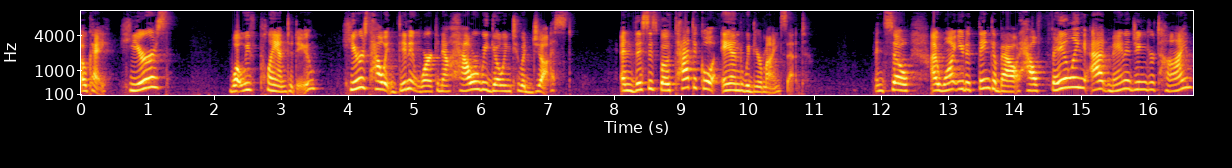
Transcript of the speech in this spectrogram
okay, here's what we've planned to do. Here's how it didn't work. Now, how are we going to adjust? And this is both tactical and with your mindset. And so I want you to think about how failing at managing your time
